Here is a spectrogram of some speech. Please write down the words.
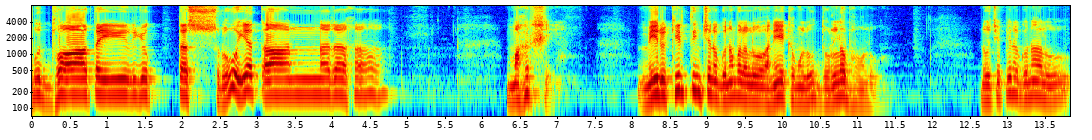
బుద్ధ్వా తైర్యుక్త శ్రూయతాన్నర మహర్షి మీరు కీర్తించిన గుణములలో అనేకములు దుర్లభములు. నువ్వు చెప్పిన గుణాలు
